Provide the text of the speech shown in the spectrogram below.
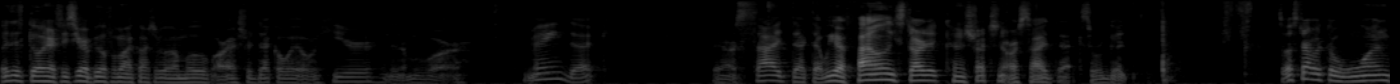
let's just go in here. So you see our beautiful my costume. We're gonna move our extra deck away over here, and then I move our main deck. Then our side deck that we have finally started construction our side deck, so we're good. So let's start with the one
